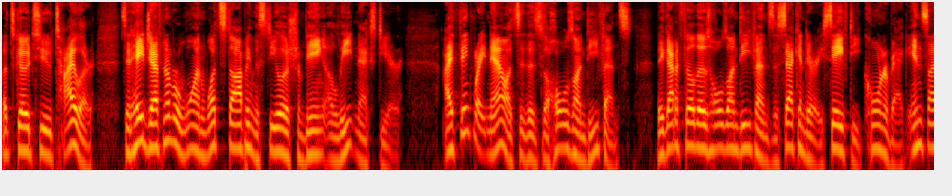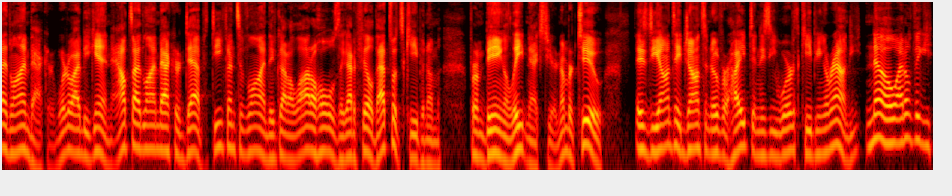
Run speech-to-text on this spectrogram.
Let's go to Tyler. Said, "Hey Jeff, number 1, what's stopping the Steelers from being elite next year?" I think right now it's, it's the holes on defense. They got to fill those holes on defense the secondary, safety, cornerback, inside linebacker. Where do I begin? Outside linebacker depth, defensive line. They've got a lot of holes they got to fill. That's what's keeping them from being elite next year. Number two, is Diontae Johnson overhyped and is he worth keeping around? No, I don't think he.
